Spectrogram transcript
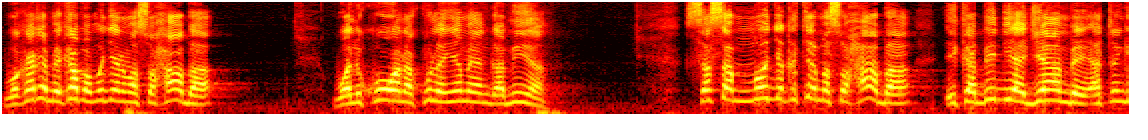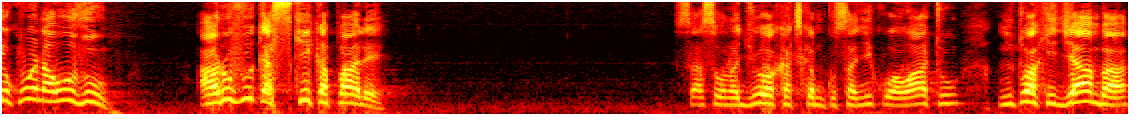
wakati amekaa pamoja na masahaba walikuwa wanakula nyama ya ngamia. Sasa mmoja kati ya masahaba ikabidi ajambe atengekuwe na udhu. Harufu ikasikika pale. Sasa unajua katika mkusanyiko wa watu mtu akijamba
